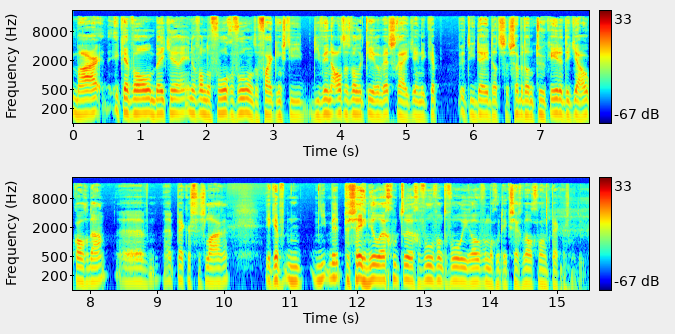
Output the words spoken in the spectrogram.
maar ik heb wel een beetje een of ander voorgevoel. Want de Vikings die, die winnen altijd wel een keer een wedstrijdje. En ik heb het idee dat ze... Ze hebben dat natuurlijk eerder dit jaar ook al gedaan. eh, Packers verslagen. Ik heb niet per se een heel erg goed gevoel van tevoren hierover. Maar goed, ik zeg wel gewoon Packers natuurlijk.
